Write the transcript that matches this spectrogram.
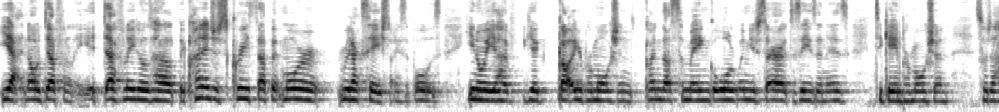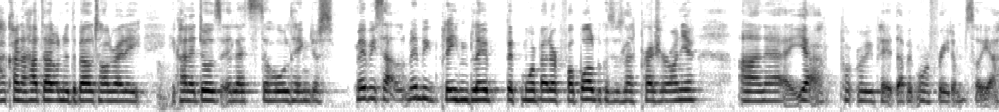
Yeah, no, definitely. It definitely does help. It kind of just creates that bit more relaxation, I suppose. You know, you have you got your promotion. Kind of that's the main goal when you start out the season is to gain promotion. So to kind of have that under the belt already, it kind of does. It lets the whole thing just maybe settle, maybe play even play a bit more better football because there's less pressure on you, and uh, yeah, probably play that bit more freedom. So yeah,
